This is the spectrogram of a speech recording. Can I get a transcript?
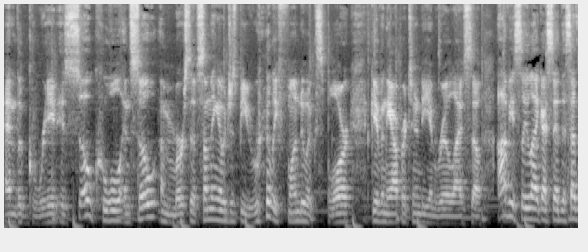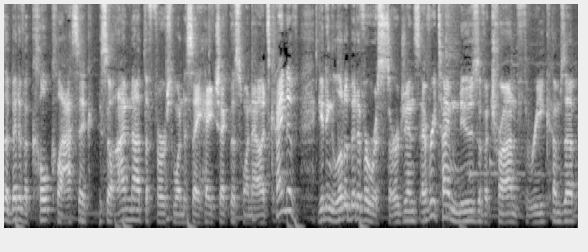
and the grid is so cool and so immersive, something that would just be really fun to explore given the opportunity in real life. So obviously, like I said, this has a bit of a cult classic, so I'm not the first one to say, hey, check this one out. It's kind of getting a little bit of a resurgence. Every time news of a Tron 3 comes up,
